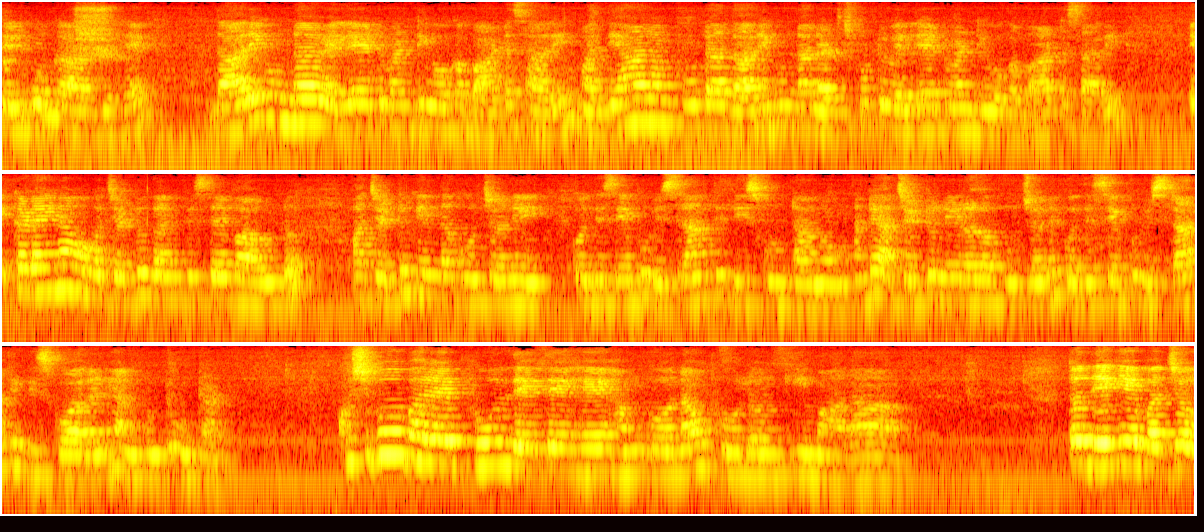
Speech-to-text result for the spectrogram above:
తెలుగు का अर्थ है దారి గుండా వెళ్ళేటువంటి ఒక బాటసారి మధ్యాహ్నం పూట దారి గుండా నడుచుకుంటూ వెళ్ళేటువంటి ఒక బాటసారి ఎక్కడైనా ఒక చెట్టు కనిపిస్తే బాగుండు ఆ చెట్టు కింద కూర్చొని కొద్దిసేపు విశ్రాంతి తీసుకుంటాను అంటే ఆ చెట్టు నీడలో కూర్చొని కొద్దిసేపు విశ్రాంతి తీసుకోవాలని అనుకుంటూ ఉంటాడు खुशबू भरे फूल देते हैं हमको नव फूलों की माला तो देखिए बच्चों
